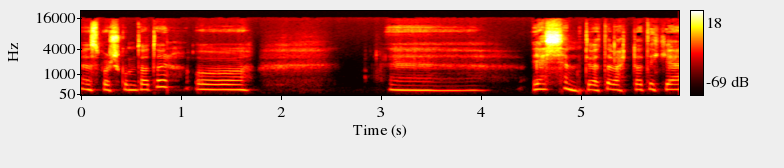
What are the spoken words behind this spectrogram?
eh, sportskommentator. Og eh, jeg kjente jo etter hvert at jeg ikke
